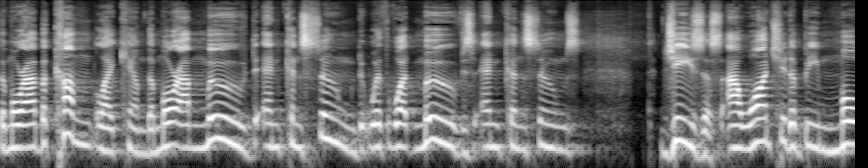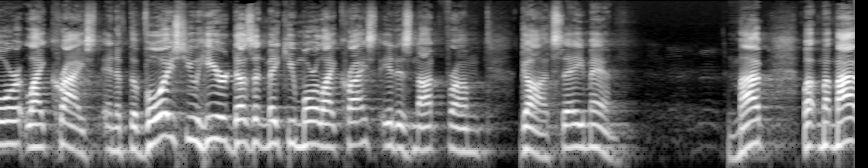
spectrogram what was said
The more I become like Him, the more I'm moved and consumed with what moves and consumes Jesus. I want you to be more like Christ. And if the voice you hear doesn't make you more like Christ, it is not from God. Say amen. My, my, my,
